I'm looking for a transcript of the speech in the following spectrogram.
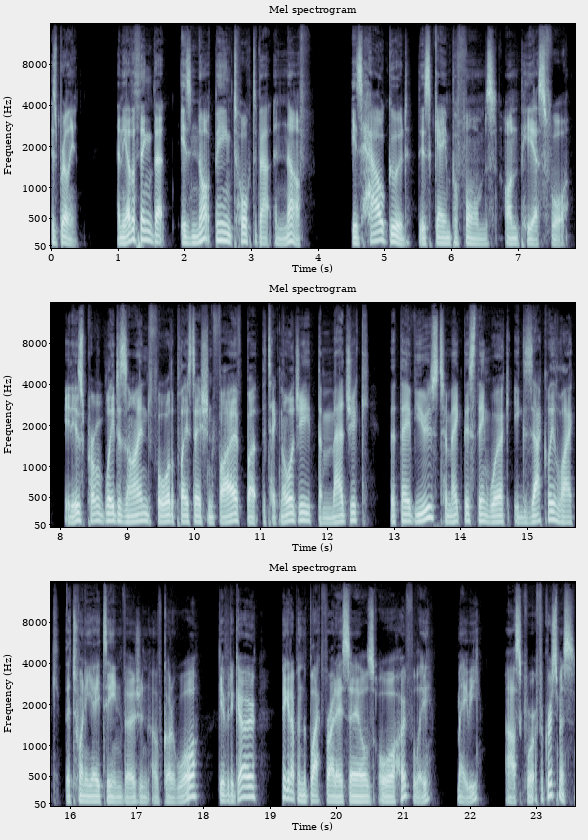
is brilliant. And the other thing that is not being talked about enough is how good this game performs on PS4. It is probably designed for the PlayStation 5, but the technology, the magic that they've used to make this thing work exactly like the 2018 version of God of War, give it a go, pick it up in the Black Friday sales, or hopefully, maybe, ask for it for Christmas.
